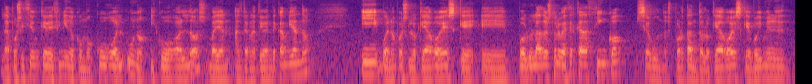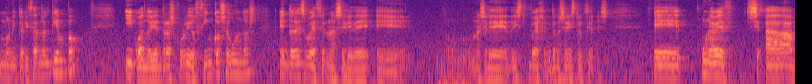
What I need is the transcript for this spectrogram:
la posición que he definido como QGOL 1 y QGOL 2, vayan alternativamente cambiando y bueno, pues lo que hago es que eh, por un lado esto lo voy a hacer cada 5 segundos. Por tanto, lo que hago es que voy monitorizando el tiempo y cuando ya han transcurrido 5 segundos, entonces voy a hacer una serie de... Eh, una serie de, voy a ejecutar una serie de instrucciones. Eh, una vez ha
